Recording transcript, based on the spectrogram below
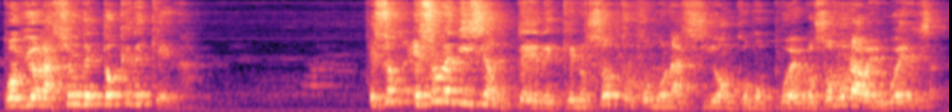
por violación del toque de queda? Eso, eso le dice a ustedes que nosotros como nación, como pueblo, somos una vergüenza.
